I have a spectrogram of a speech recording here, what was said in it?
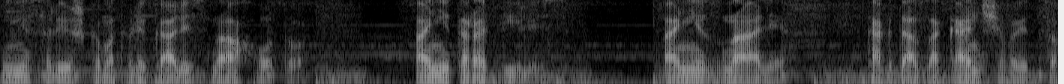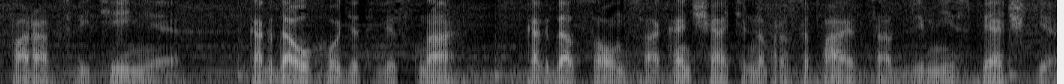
и не слишком отвлекались на охоту. Они торопились. Они знали, когда заканчивается пора цветения, когда уходит весна, когда солнце окончательно просыпается от зимней спячки,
